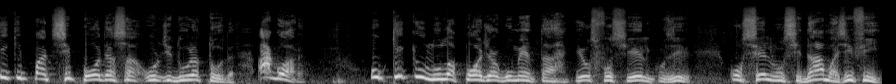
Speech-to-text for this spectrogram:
e que participou dessa urdidura toda. Agora, o que, que o Lula pode argumentar? Eu, se fosse ele, inclusive, conselho não se dá, mas enfim,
